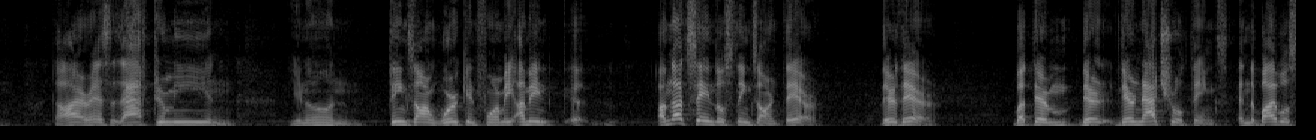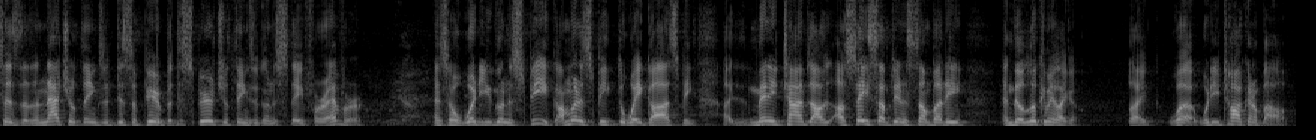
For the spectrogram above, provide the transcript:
the IRS is after me, and, you know, and things aren't working for me. I mean, uh, I'm not saying those things aren't there, they're there. But they're, they're, they're natural things. And the Bible says that the natural things will disappear, but the spiritual things are going to stay forever. And so, what are you going to speak? I'm going to speak the way God speaks. Uh, many times I'll, I'll say something to somebody, and they'll look at me like, like, what? What are you talking about?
